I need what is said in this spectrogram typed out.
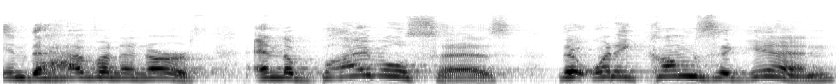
into heaven and earth. And the Bible says that when he comes again,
